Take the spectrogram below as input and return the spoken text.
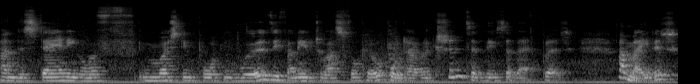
understanding of most important words if I needed to ask for help or directions and things like that. But I made it.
